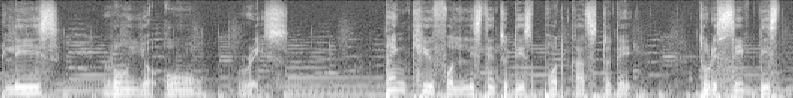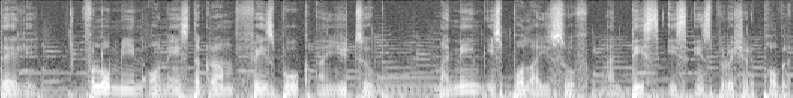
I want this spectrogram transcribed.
Please run your own race. Thank you for listening to this podcast today. To receive this daily, follow me on Instagram, Facebook, and YouTube. My name is Bola Yusuf, and this is Inspiration Republic.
